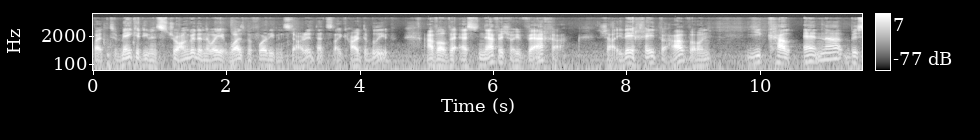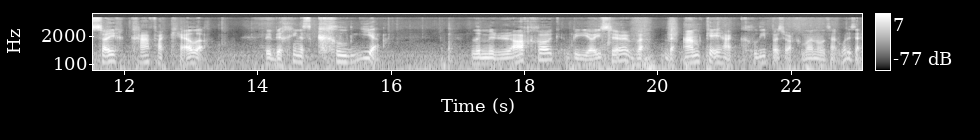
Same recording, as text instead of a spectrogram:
but to make it even stronger than the way it was before it even started, that's like hard to believe. Aval ve'es nefesh oivecha chet ve'avon b'soich kaf hakela lemirachog biyoser ve'amke haklipas rachman l'tzan. What is that?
